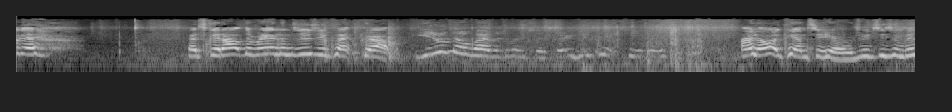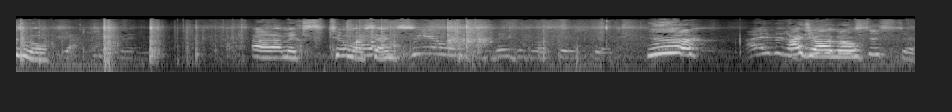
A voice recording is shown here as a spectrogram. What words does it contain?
Okay. Let's get out the random Zhu Zhu pet crap. You don't know about my twin sister. You can't see her. I know I can't see her, which means she's invisible. Yeah. Oh, that makes too much I sense. have a real invisible sister. Yeah. I have an Hi, invisible Jago. sister.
